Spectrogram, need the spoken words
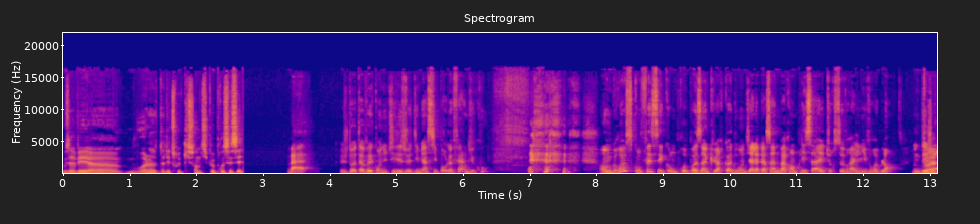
Vous avez, euh, voilà, tu as des trucs qui sont un petit peu processés. Bah, je dois t'avouer qu'on utilise Jeudi Merci pour le faire, du coup. en gros, ce qu'on fait, c'est qu'on propose un QR code où on dit à la personne, bah, remplis ça et tu recevras le livre blanc. Donc déjà, Ouais.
